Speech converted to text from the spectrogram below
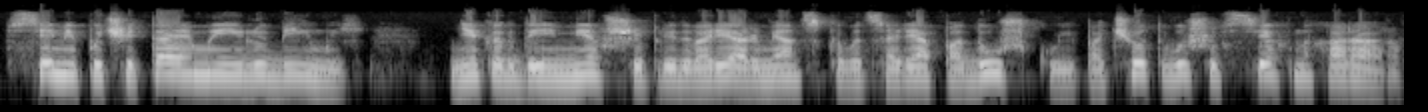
всеми почитаемый и любимый, некогда имевший при дворе армянского царя подушку и почет выше всех нахараров.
